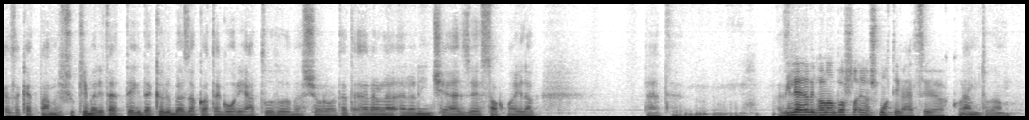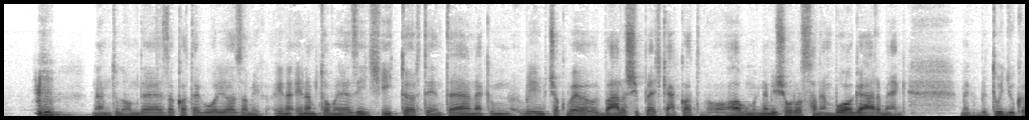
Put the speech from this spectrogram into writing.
ezeket már is kimerítették, de körülbelül ez a kategóriát tudom ezt sorolni. Tehát erre, erre nincs jelző szakmailag. Tehát ez Mi lehet Galambos Lajos motivációja akkor? Nem tudom nem tudom, de ez a kategória az, ami, én, én nem tudom, hogy ez így, így történt el, nekünk csak városi plegykákat hallunk, meg nem is orosz, hanem bolgár, meg, meg tudjuk,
